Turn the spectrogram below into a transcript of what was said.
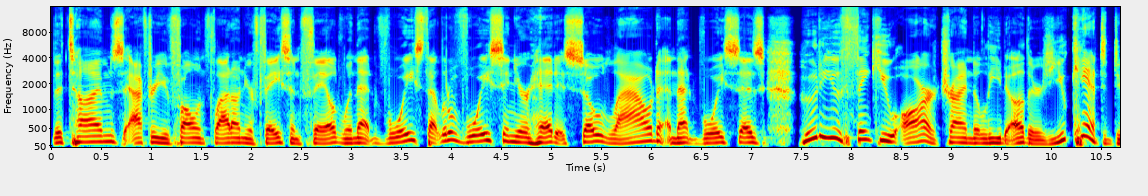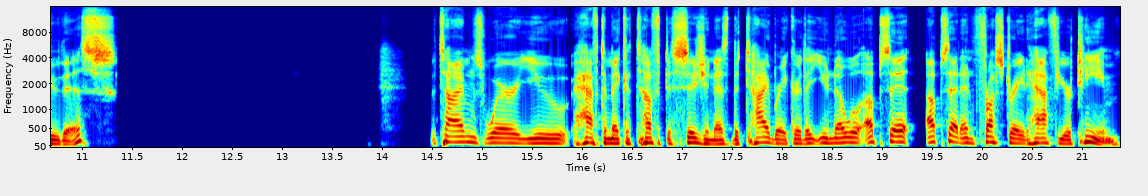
The times after you've fallen flat on your face and failed, when that voice, that little voice in your head is so loud, and that voice says, Who do you think you are trying to lead others? You can't do this. The times where you have to make a tough decision as the tiebreaker that you know will upset, upset and frustrate half your team.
